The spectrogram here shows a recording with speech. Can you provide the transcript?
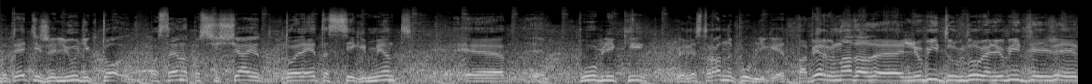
вот эти же люди, кто постоянно посещают, то это сегмент э, э, публики, ресторанной публики. Во-первых, надо э, любить друг друга, любить э,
